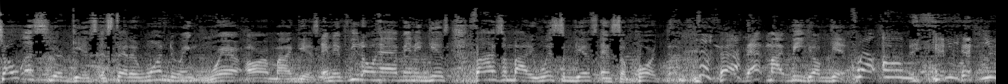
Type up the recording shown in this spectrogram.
show us your gifts instead of wondering where are my gifts. And if you don't have any gifts, find somebody with some gifts and support them. that might be your gift. Well, and you, you,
